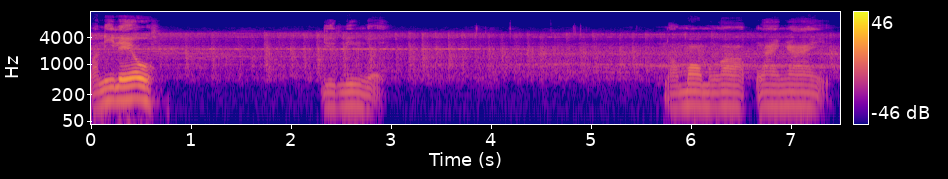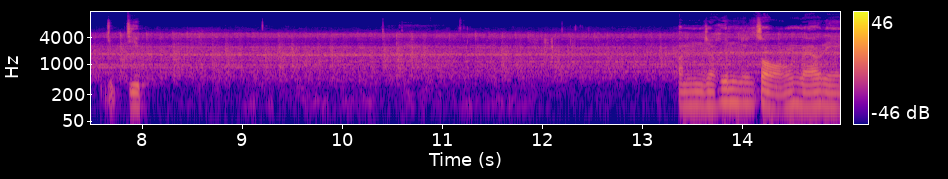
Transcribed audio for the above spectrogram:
มานี่เร็วยืนนิ่งเลยน้องมอมันก็ง่ายง่ายๆจิบจิ มันจะขึ้นชั้นสองแล้วนี่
